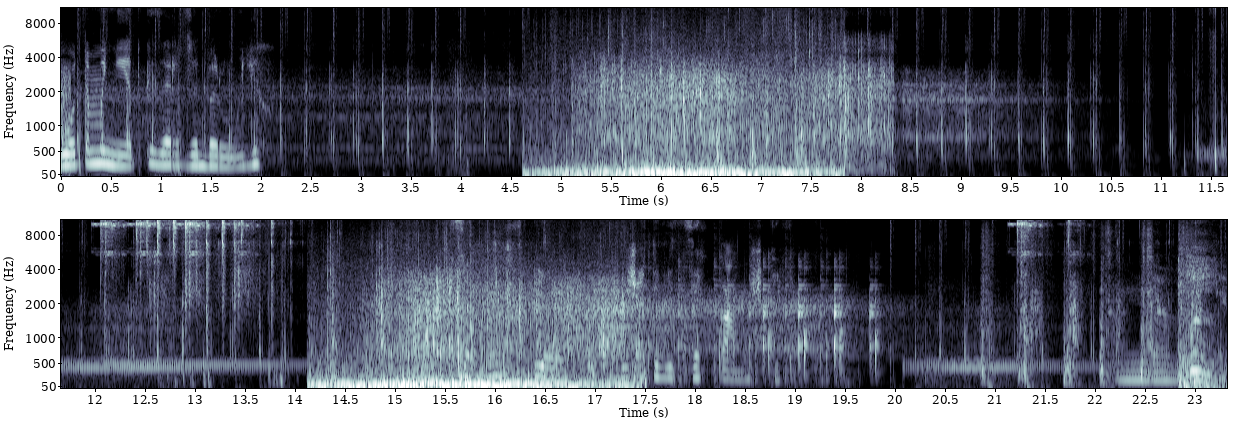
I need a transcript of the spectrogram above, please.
От там монетки, зараз заберу їх. Біжати від цих камушків. М, Давайте.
